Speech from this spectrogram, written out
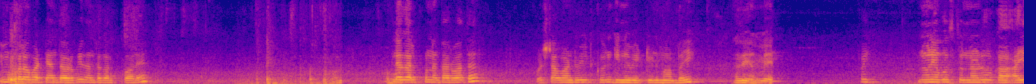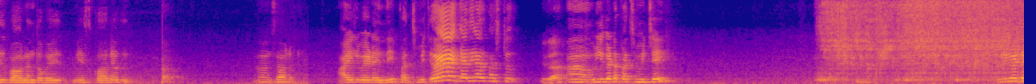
ఈ ముక్కలో పట్టేంత వరకు ఇదంతా కలుపుకోవాలి. ఇలా కలుపుకున్న తర్వాత ఇప్పుడు స్టవ్ అంటూ పెట్టుకొని గిన్నె పెట్టిండు మా అబ్బాయి. అదే అమ్మే. పోయి నూనె పోస్తున్నాడు ఒక ఐదు పావులంతా వేసుకోవాలి. చాలు. ఆయిల్ వేడైంది పచ్చిమిర్చి ఏ గది కాదు ఫస్ట్. ఉల్లిగడ్డ పచ్చిమిర్చి. ఉల్లిగడ్డ.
